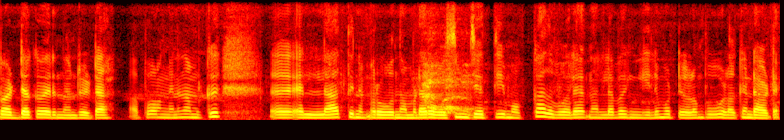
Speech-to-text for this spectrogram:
ബഡൊക്കെ വരുന്നുണ്ട് കേട്ടോ. അപ്പോൾ അങ്ങനെ നമുക്ക് എല്ലാത്തിനും റോ നമ്മുടെ റോസും ചെത്തിയും ഒക്കെ അതുപോലെ നല്ല ഭംഗിയിൽ മുട്ടുകളും പൂവുകളൊക്കെ ഉണ്ടാവട്ടെ.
